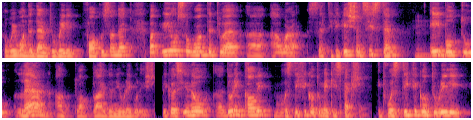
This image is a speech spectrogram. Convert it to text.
So we wanted them to really focus on that, but we also wanted to have uh, our certification system mm. able to learn how to apply the new regulation. Because you know uh, during COVID it was difficult to make inspection. It was difficult to really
